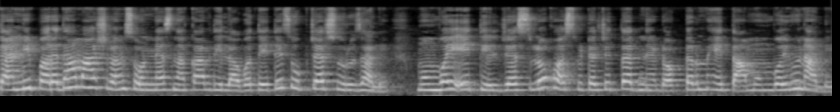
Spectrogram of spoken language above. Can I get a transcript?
त्यांनी परधाम आश्रम सोडण्यास नकार दिला व तेथेच उपचार सुरू झाले. मुंबई येथील जसलोक हॉस्पिटलचे तज्ज्ञ डॉक्टर मेहता मुंबईहून आले.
